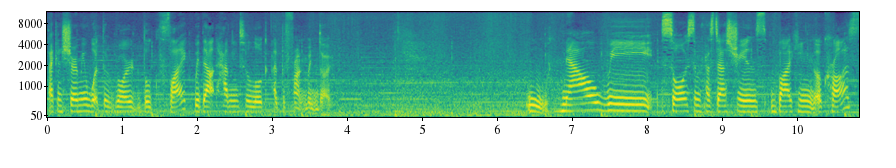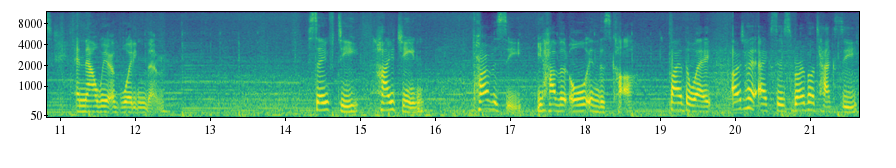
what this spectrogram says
that can show me what the road looks like without having to look at the front window. Ooh, now we saw some pedestrians biking across and now we're avoiding them. Safety, hygiene, privacy, you have it all in this car. By the way, AutoX's Robotaxi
